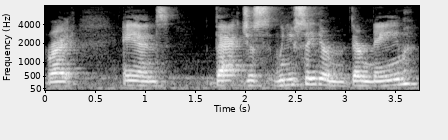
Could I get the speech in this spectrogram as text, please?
right? And that just, when you say their, their name,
